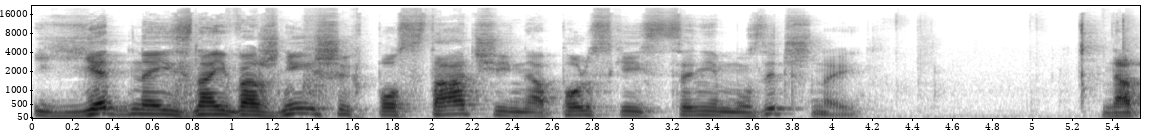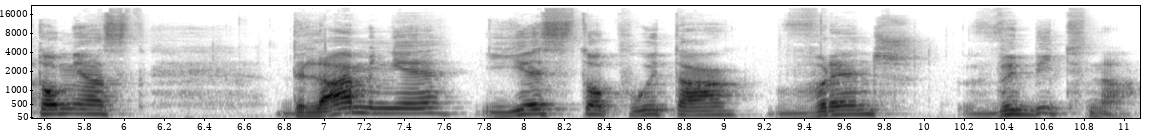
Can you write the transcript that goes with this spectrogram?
jednej z najważniejszych postaci na polskiej scenie muzycznej. Natomiast dla mnie jest to płyta wręcz wybitna.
